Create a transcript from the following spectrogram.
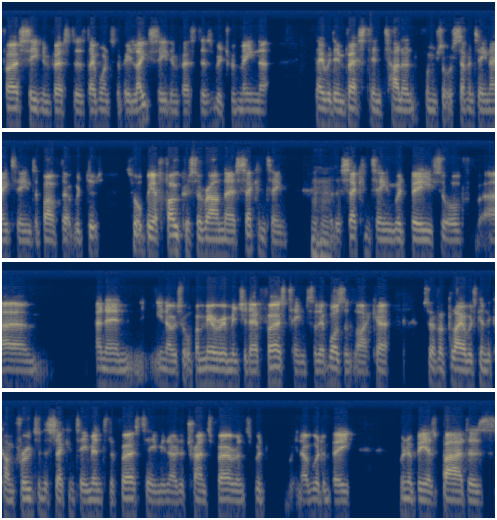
first seed investors, they wanted to be late seed investors, which would mean that they would invest in talent from sort of 17, 18s above that would just sort of be a focus around their second team. Mm-hmm. But the second team would be sort of um, and then you know sort of a mirror image of their first team. So there wasn't like a so if a player was going to come through to the second team into the first team. You know, the transference would you know wouldn't be wouldn't be as bad as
